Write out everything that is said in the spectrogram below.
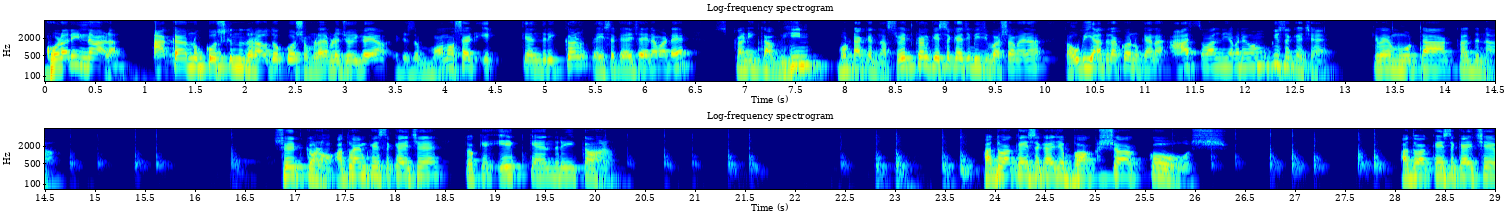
ઘોડાની નાળ આકારનું કોષ કેન્દ્ર ધરાવતો કોષ હમણાં આપણે જોઈ ગયા. ઇટ ઇઝ અ મોનોસાઇડ એક કેન્દ્રિક કણ કહી શકાય છે એના માટે કણિકા વિહીન, મોટા કદના શ્વેત કણ કહી શકાય છે બીજી ભાષામાં એના. તો આવું બી યાદ રાખવાનું કે આના આ સવાલની આપણે એમાં મૂકી શકે છે કે ભાઈ મોટા કદના શ્વેત કણો. અથવા એમ કહી શકાય છે તો કે એક કેન્દ્રી કણ. અથવા કહી શકાય છે ભક્ષકોષ અથવા કહી શકાય છે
